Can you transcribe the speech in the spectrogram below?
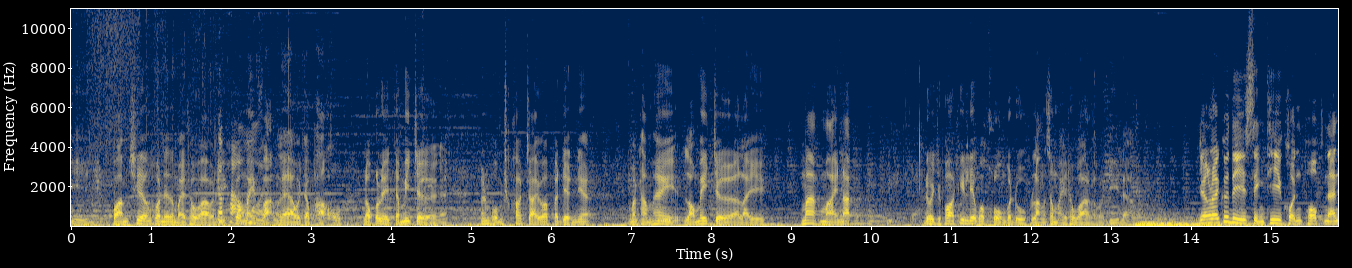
ดี ความเชื่อของคนในสมัยทวารวดีก็เผาก็ไม่หมดฝังแล้วจะเผา เราก็เลยจะไม่เจอไงเพราะฉะนั้นผมเข้าใจว่าประเด็นเนี้ยมันทำให้เราไม่เจออะไรมากมายนัก โดยเฉพาะที่เรียกว่าโครงกระดูกหลังสมัยทวารวดีแล้ว อย่างไรก็ดีสิ่งที่ค้นพบนั้น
